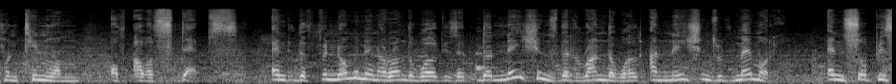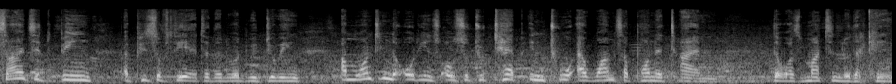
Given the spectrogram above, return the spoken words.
continuum of our steps and the phenomenon around the world is that the nations that run the world are nations with memory and so besides it being a piece of theater that what we're doing i'm wanting the audience also to tap into a once upon a time there was martin luther king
